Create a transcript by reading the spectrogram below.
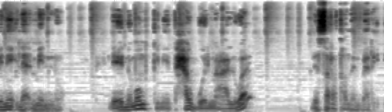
بنقلق منه. لأنه ممكن يتحول مع الوقت لسرطان المريء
